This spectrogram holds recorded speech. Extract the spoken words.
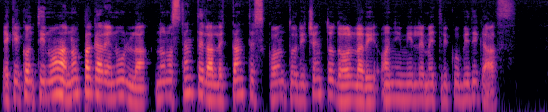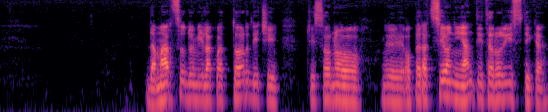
e che continuò a non pagare nulla nonostante l'allettante sconto di 100 dollari ogni mille metri cubi di gas. Da marzo 2014 ci sono eh, operazioni antiterroristiche.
